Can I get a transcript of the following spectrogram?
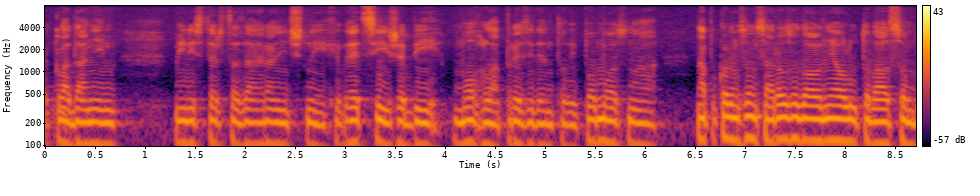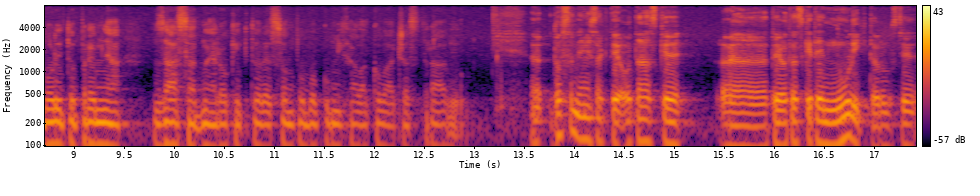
zakladaním ministerstva zahraničných vecí, že by mohla prezidentovi pomôcť. No a napokon som sa rozhodol, neolutoval som, boli to pre mňa zásadné roky, ktoré som po boku Michala Kováča strávil. Dostaneme sa k tej otázke, eh, tej otázke tej nuly, ktorú ste eh,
